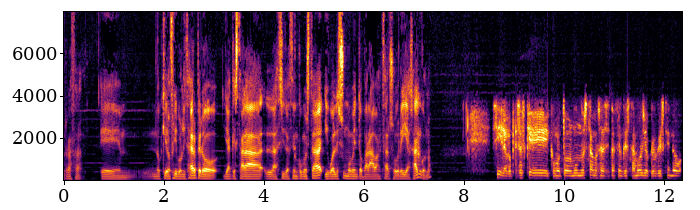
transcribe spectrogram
Rafa. Eh, no quiero frivolizar, pero ya que está la, situación como está, igual es un momento para avanzar sobre ellas algo, ¿no? Sí, lo que pasa es que como todo el mundo estamos en la situación que estamos, yo creo que es que no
